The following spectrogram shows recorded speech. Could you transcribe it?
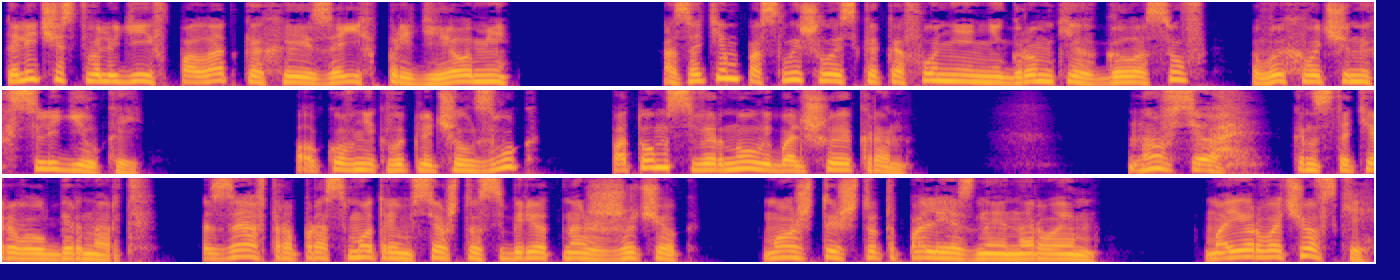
количество людей в палатках и за их пределами. А затем послышалась какофония негромких голосов, выхваченных следилкой. Полковник выключил звук, потом свернул и большой экран. «Ну все», — констатировал Бернард. «Завтра просмотрим все, что соберет наш жучок. Может, и что-то полезное нароем. Майор Вачовский,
